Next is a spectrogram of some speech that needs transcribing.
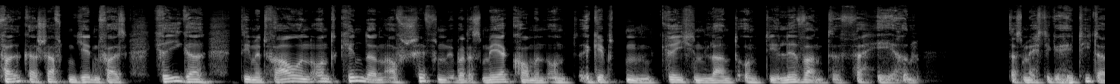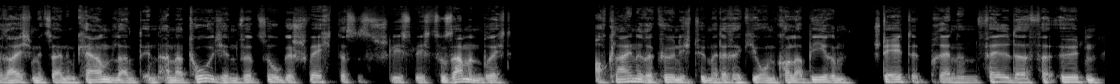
Völkerschaften jedenfalls, Krieger, die mit Frauen und Kindern auf Schiffen über das Meer kommen und Ägypten, Griechenland und die Levante verheeren. Das mächtige Hethiterreich mit seinem Kernland in Anatolien wird so geschwächt, dass es schließlich zusammenbricht. Auch kleinere Königtümer der Region kollabieren, Städte brennen, Felder veröden.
